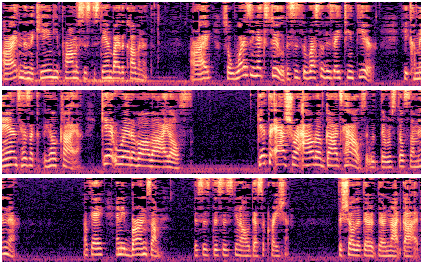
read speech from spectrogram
All right? And then the king, he promises to stand by the covenant. All right? So, what does he next do? This is the rest of his 18th year. He commands Hilkiah, get rid of all the idols. Get the Asherah out of God's house. Was, there were still some in there. Okay? And he burns them. This is this is, you know, desecration. To show that they're they're not God.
